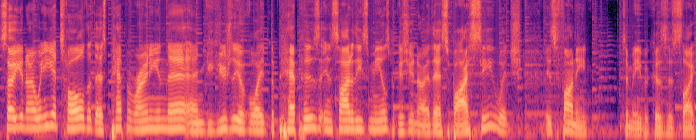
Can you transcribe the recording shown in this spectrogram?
So, you know, when you get told that there's pepperoni in there, and you usually avoid the peppers inside of these meals because, you know, they're spicy, which is funny to me because it's like,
